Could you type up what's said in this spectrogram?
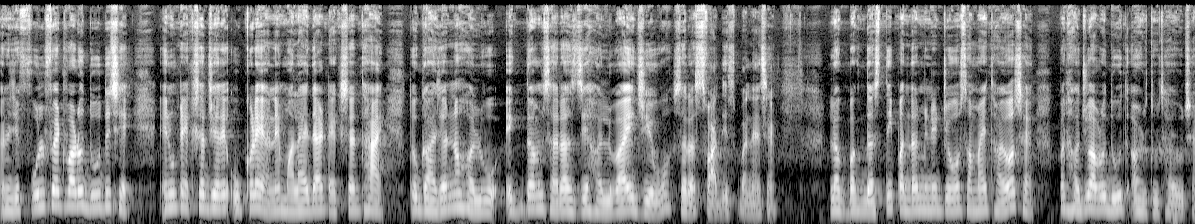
અને જે ફૂલ ફેટવાળું દૂધ છે, એનું ટેક્સચર જ્યારે ઉકળે અને મલાઈદાર ટેક્સચર થાય, તો ગાજરનો હલવો એકદમ સરસ જે હલવાઈ જેવો સરસ સ્વાદિષ્ટ બને છે. લગભગ દસથી પંદર મિનિટ જેવો સમય થયો છે, પણ હજુ આપણું દૂધ અડધું થયું છે.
